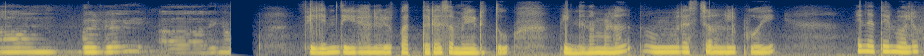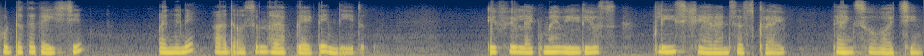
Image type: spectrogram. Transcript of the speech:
great. Um, uh, film തീരാനൊരു പത്തര സമയം എടുത്തു പിന്നെ നമ്മൾ റെസ്റ്റോറന്റിൽ പോയി. ഇന്നത്തെ പോലെ ഫുഡൊക്കെ കഴിച്ച് അങ്ങനെ ആ ദിവസം ഹാപ്പി ആയിട്ട് എൻഡ് ചെയ്തു. If you like my videos please share and subscribe thanks for watching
